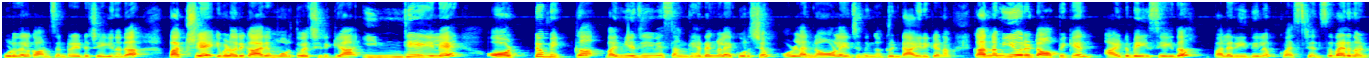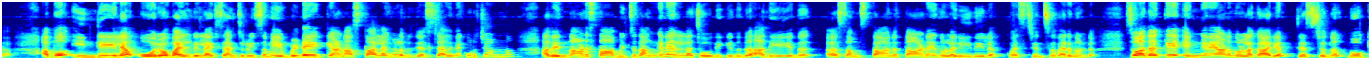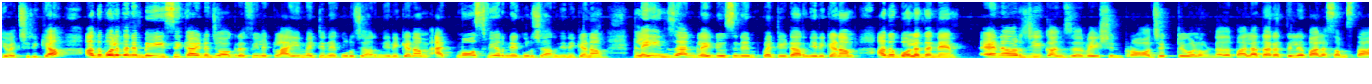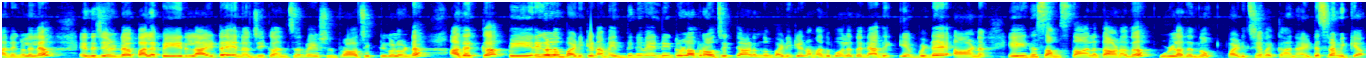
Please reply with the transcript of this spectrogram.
കൂടുതൽ കോൺസെൻട്രേറ്റ് ചെയ്യുന്നത്. പക്ഷേ ഇവിടെ ഒരു കാര്യം ഓർത്തു വെച്ചിരിക്കുക. ഇന്ത്യയിലെ ഒട്ടുമിക്ക വന്യജീവി സങ്കേതങ്ങളെ കുറിച്ചും ഉള്ള നോളേജ് നിങ്ങൾക്ക് ഉണ്ടായിരിക്കണം കാരണം ഈ ഒരു ടോപ്പിക്കിൽ ആയിട്ട് ബേസ് ചെയ്ത് പല രീതിയിലും ക്വസ്റ്റ്യൻസ് വരുന്നുണ്ട്. അപ്പോൾ ഇന്ത്യയിലെ ഓരോ വൈൽഡ് ലൈഫ് സാഞ്ചുറീസും എവിടെയൊക്കെയാണ് ആ സ്ഥലങ്ങൾ? ജസ്റ്റ് അതിനെക്കുറിച്ചാണ് അതെന്നാണ് സ്ഥാപിച്ചത്? അങ്ങനെയല്ല ചോദിക്കുന്നത്. അത് ഏത് സംസ്ഥാനത്താണ് എന്നുള്ള രീതിയിൽ ക്വസ്റ്റ്യൻസ് വരുന്നുണ്ട്. സോ അതൊക്കെ എങ്ങനെയാണെന്നുള്ള കാര്യം ജസ്റ്റ് ഒന്ന് നോക്കി വെച്ചിരിക്കുക. അതുപോലെ തന്നെ ബേസിക് ആയിട്ട് ജോഗ്രഫിയിലെ ക്ലൈമറ്റിനെ കുറിച്ച് അറിഞ്ഞിരിക്കണം അറ്റ്മോസ്ഫിയറിനെ കുറിച്ച് അറിഞ്ഞിരിക്കണം പ്ലെയിൻസ് ആൻഡ് പ്ലേറ്റ്യൂസിനെ പറ്റിയിട്ട് അറിഞ്ഞിരിക്കണം. അതുപോലെ തന്നെ എനർജി കൺസർവേഷൻ പ്രോജക്റ്റുകളുണ്ട്. അത് പല തരത്തിൽ പല സംസ്ഥാനങ്ങളിൽ എന്ത് ചെയ്യുന്നുണ്ട്? പല പേരിലായിട്ട് എനർജി കൺസർവേഷൻ പ്രോജക്റ്റുകളുണ്ട്. അതൊക്കെ പേരുകളും പഠിക്കണം എന്തിനു വേണ്ടിയിട്ടുള്ള പ്രോജക്റ്റ് ആണെന്നും പഠിക്കണം. അതുപോലെ തന്നെ അത് എവിടെ ആണ് ഏത് സംസ്ഥാനത്താണ് അത് ഉള്ളതെന്നും പഠിച്ച് വെക്കാനായിട്ട് ശ്രമിക്കുക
